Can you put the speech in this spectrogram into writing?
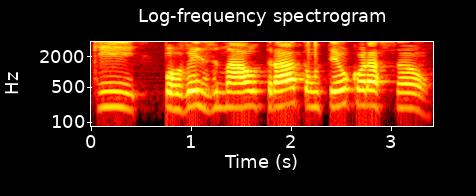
que por vezes maltratam o teu coração,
